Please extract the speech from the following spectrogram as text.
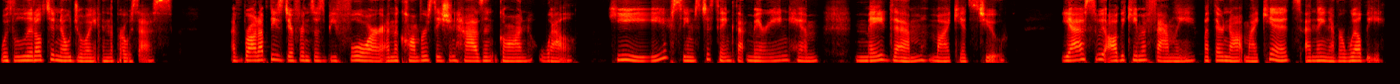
with little to no joy in the process. I've brought up these differences before, and the conversation hasn't gone well. He seems to think that marrying him made them my kids too. Yes, we all became a family, but they're not my kids, and they never will be.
